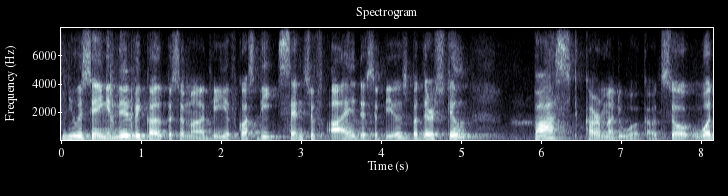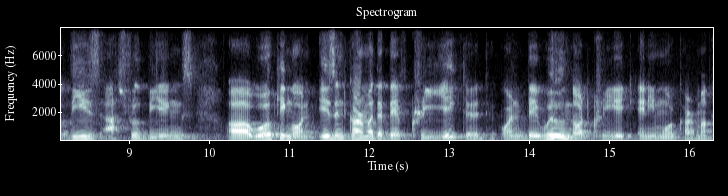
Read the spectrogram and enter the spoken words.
And he was saying in Nirvikalpa Samadhi, of course, the sense of I disappears, but there's still past karma to work out. So, what these astral beings are working on isn't karma that they've created, and they will not create any more karma.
